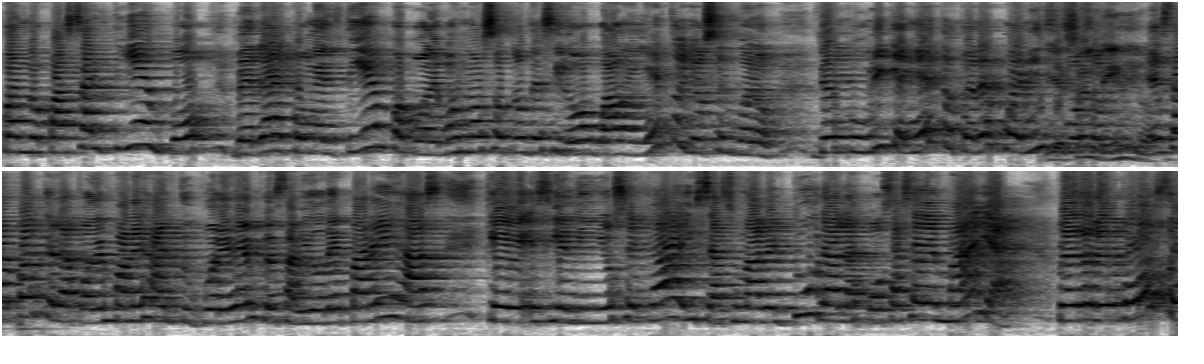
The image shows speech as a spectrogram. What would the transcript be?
cuando pasa el tiempo, ¿verdad? Con el tiempo podemos nosotros decir, oh, wow, en esto yo soy bueno. Descubrí que en esto tú eres buenísimo. esa parte la puedes manejar tú. Por ejemplo, he sabido de parejas que si el niño se cae y se hace una abertura, la esposa se desmaya pero el esposo,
